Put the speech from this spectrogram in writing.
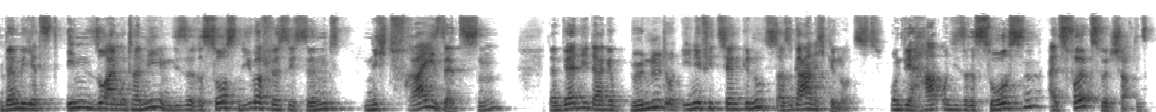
wenn wir jetzt in so einem Unternehmen diese Ressourcen, die überflüssig sind, nicht freisetzen, dann werden die da gebündelt und ineffizient genutzt, also gar nicht genutzt. Und wir haben, und diese Ressourcen als Volkswirtschaft, jetzt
